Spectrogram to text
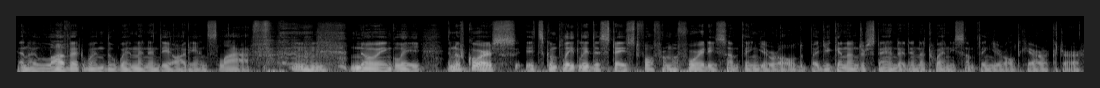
And I love it when the women in the audience laugh Mhm. knowingly. And of course, it's completely distasteful from a 40 something year old, but you can understand it in a 20 something year old character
